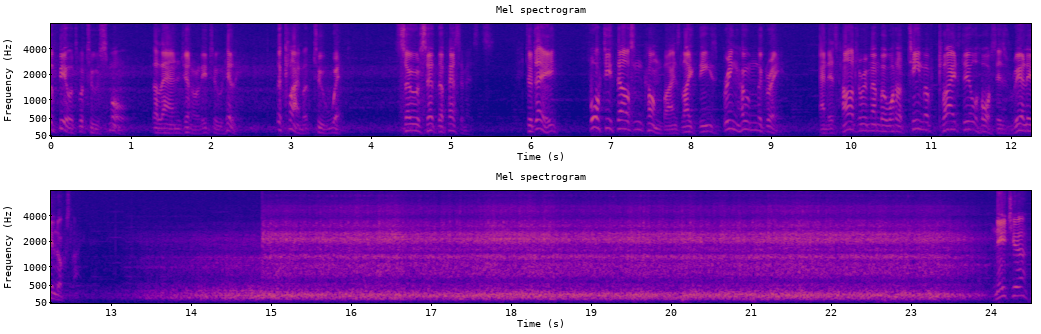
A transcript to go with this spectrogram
The fields were too small, the land generally too hilly, the climate too wet. So said the pessimists. Today, 40,000 combines like these bring home the grain, and it's hard to remember what a team of Clydesdale horses really looks like. Nature,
